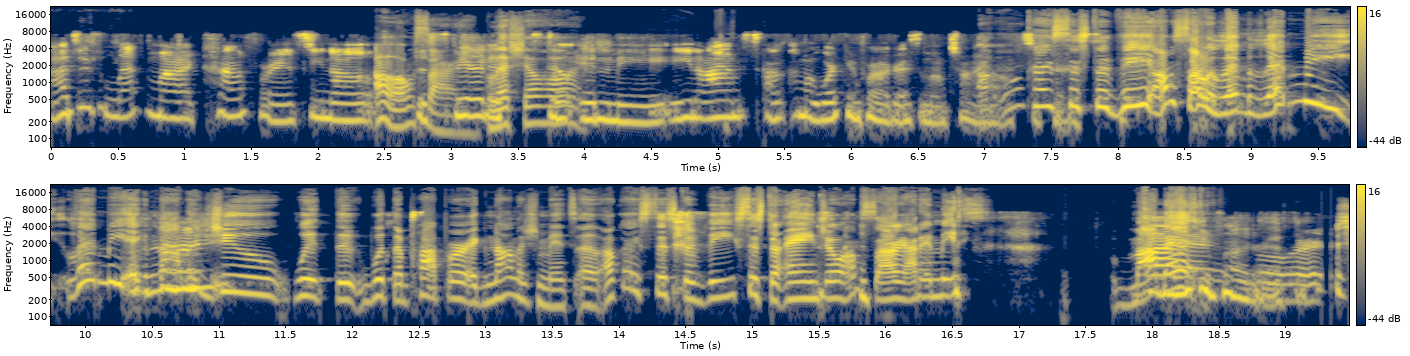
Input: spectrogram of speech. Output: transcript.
I just left my conference, you know. Oh, I'm the sorry. spirit Bless is your still heart. in me. You know, I'm I'm I'm a work in progress, and I'm trying. Oh, not to okay. Sister V. I'm sorry. Let me let me let me acknowledge Okay. you with the with the proper acknowledgments of okay, Sister V, Sister Angel. I'm sorry, I didn't mean my My bad. Lord.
